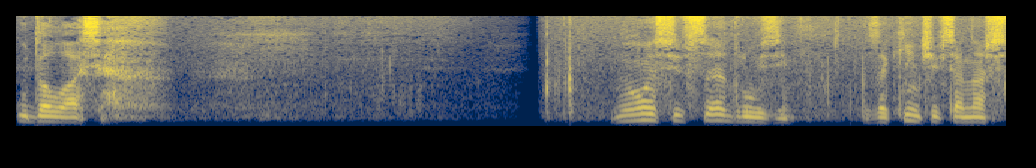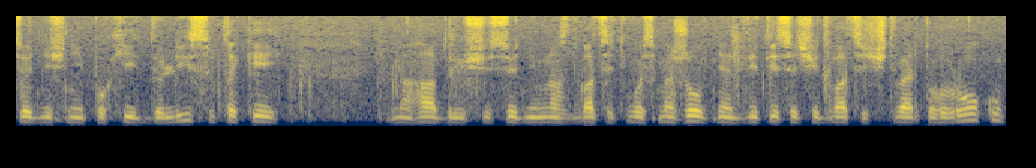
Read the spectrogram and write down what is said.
удалася. Ну ось і все, друзі. Закінчився наш сьогоднішній похід до лісу такий. Нагадую, що сьогодні у нас 28 жовтня 2024 року.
